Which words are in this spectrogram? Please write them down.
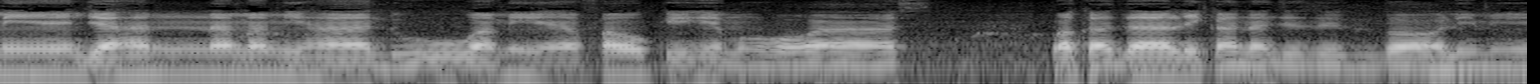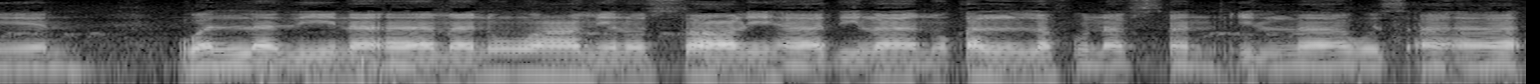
من جهنم مهاد ومن فوقهم غواس وكذلك نجزي الظالمين. والذين آمنوا وعملوا الصالحات لا نكلف نفسا إلا وسعها.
